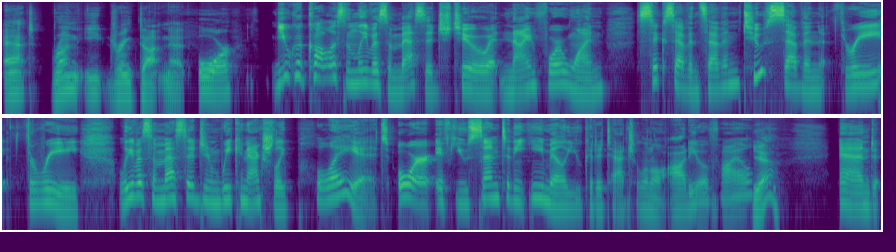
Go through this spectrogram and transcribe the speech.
at runeatdrink.net, or You could call us and leave us a message too at 941 677 2733. Leave us a message and we can actually play it. Or if you send to the email, you could attach a little audio file yeah, and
